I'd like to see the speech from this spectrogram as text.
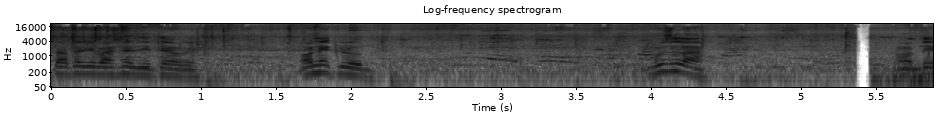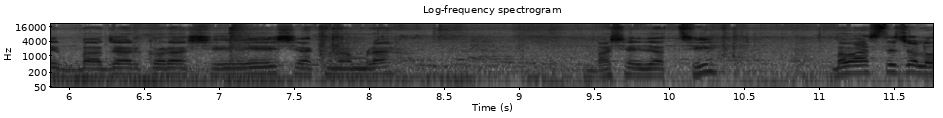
তাড়াতাড়ি বাসায় দিতে হবে। অনেক রোদ। বুঝলা? আমাদের বাজার করা শেষ। এখন আমরা বাসায় যাচ্ছি। বাবা, আসতে চলো।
